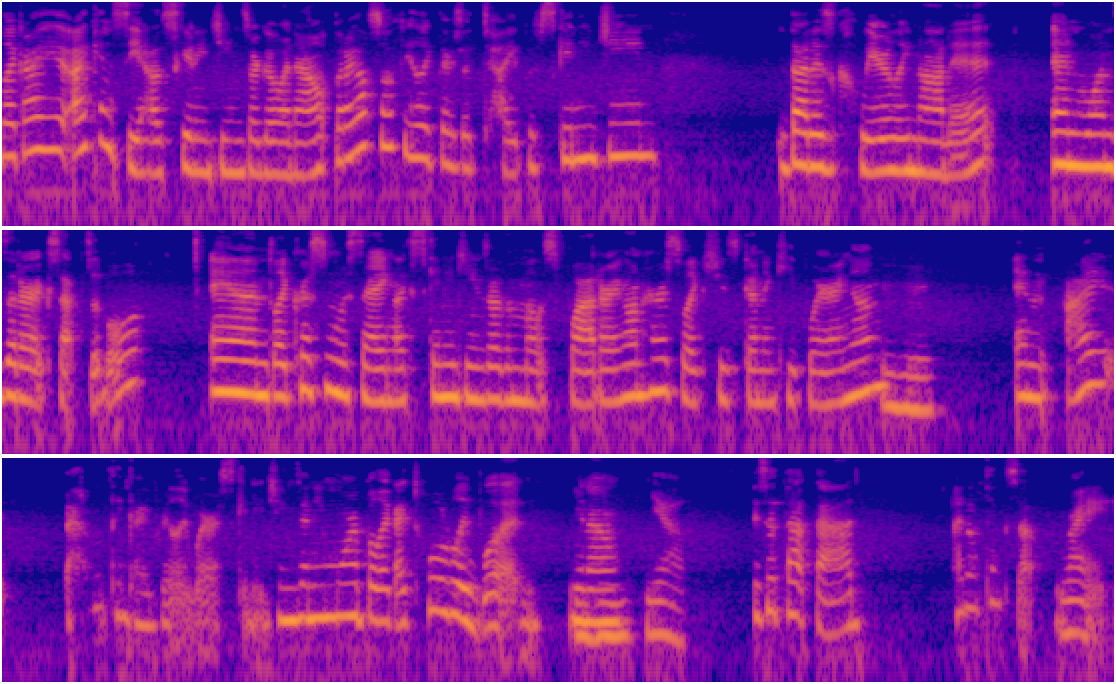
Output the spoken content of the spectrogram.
Like I I can see how skinny jeans are going out, but I also feel like there's a type of skinny jean that is clearly not it and ones that are acceptable. And like Kristen was saying, like skinny jeans are the most flattering on her, so like she's gonna keep wearing them Mhm. and I I don't think I really wear skinny jeans anymore, but like I totally would, you know? Mhm. Yeah. Is it that bad? I don't think so. Right.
